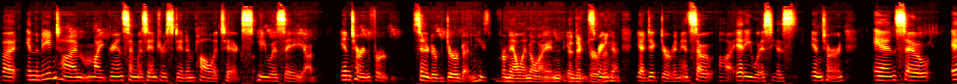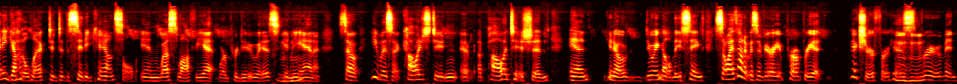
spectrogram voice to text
But in the meantime, my grandson was interested in politics. He was a uh, intern for Senator Durbin. He's from Illinois and Mm-hmm. Yeah, in Dick Durbin. Springfield. Yeah, Dick Durbin. And so uh, Eddie was his intern. And so Eddie got elected to the city council in West Lafayette, where Purdue is, Mm-hmm. Indiana. So he was a college student, a, a politician, and, you know, doing all these things. So I thought it was a very appropriate picture for his Mm-hmm. room, and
